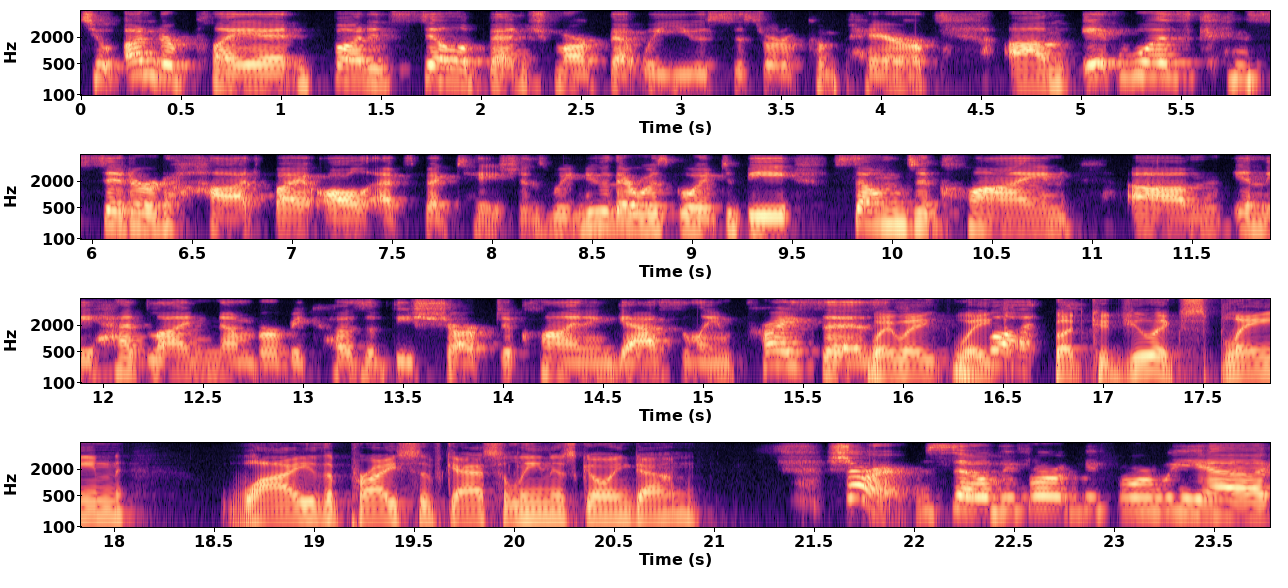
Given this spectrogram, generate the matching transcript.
to underplay it, but it's still a benchmark that we use to sort of compare. Um, it was considered hot by all expectations. We knew there was going to be some decline um, in the headline number because of the sharp decline in gasoline prices. Wait, wait, wait. But- but could you explain why the price of gasoline is going down? Sure. So before before we uh,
